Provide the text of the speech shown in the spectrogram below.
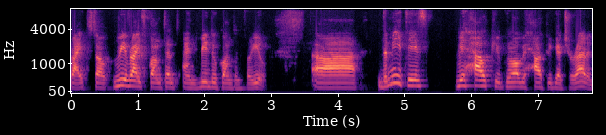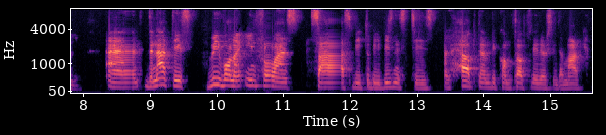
right? So we write content and we do content for you. Uh, the meat is we help you grow, we help you get your revenue. And the nut is we want to influence SaaS B2B businesses and help them become top leaders in the market,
